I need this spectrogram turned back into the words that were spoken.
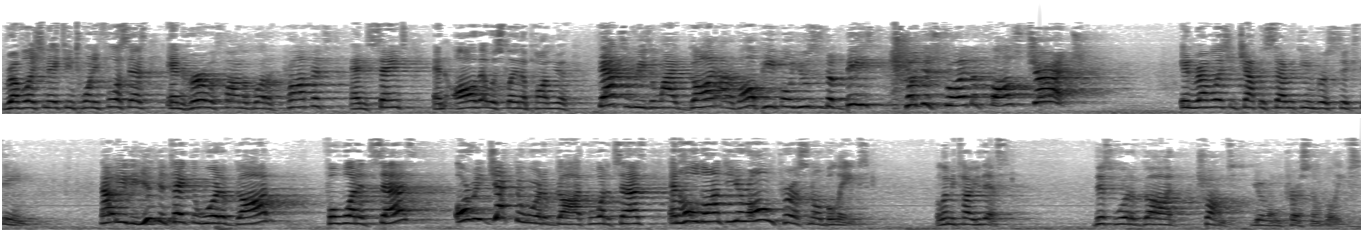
Revelation 18:24 says, "In her was found the blood of prophets and saints and all that was slain upon the earth." That's the reason why God, out of all people, uses the beast to destroy the false church. In Revelation chapter 17, verse 16. Now, either you can take the word of God for what it says, or reject the word of God for what it says, and hold on to your own personal beliefs. But let me tell you this: this word of God trumps your own personal beliefs.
